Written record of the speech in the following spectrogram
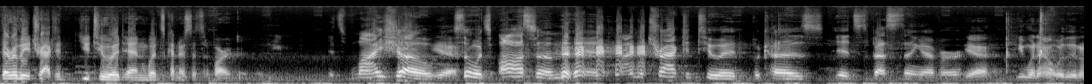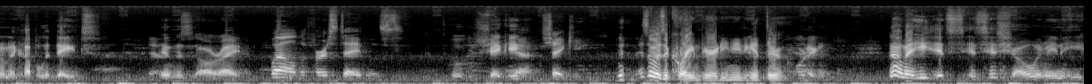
that really attracted you to it and what's kind of sets it apart? It's my show, Yeah. so it's awesome, and I'm attracted to it because it's the best thing ever. Yeah. He went out with it on a couple of dates. It was all right. Well, the first date was It was shaky. yeah shaky. There's always a courting period you need to get through. recording. No, but he it's it's his show. I mean, he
